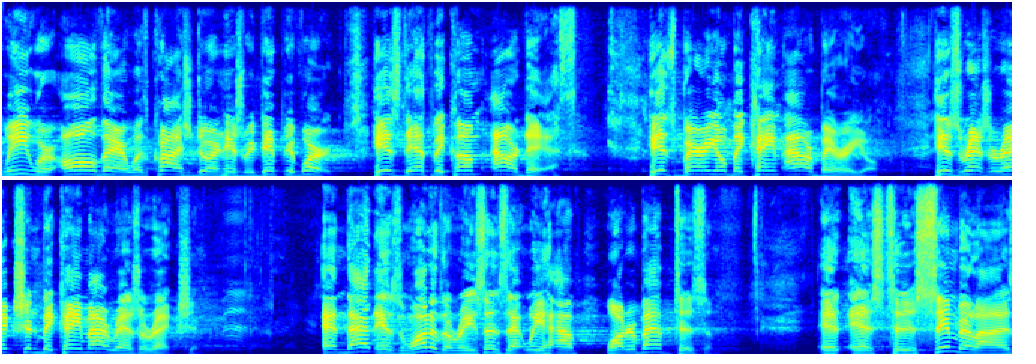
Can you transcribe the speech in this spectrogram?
we were all there with Christ during his redemptive work. His death became our death. His burial became our burial. His resurrection became our resurrection. And that is one of the reasons that we have water baptism is to symbolize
